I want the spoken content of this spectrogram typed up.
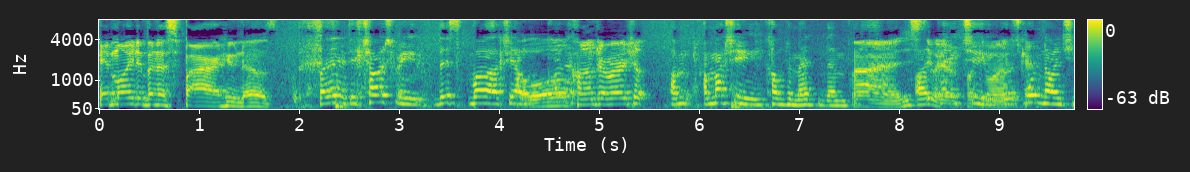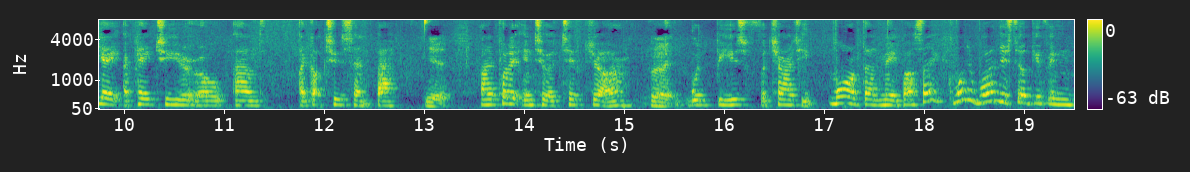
it might have been a spar. Who knows? But anyway, they charged me this. Well, actually, I'm, Oh, kinda- controversial. I'm, I'm actually complimenting them. Ah, just I do whatever paid the fuck two. you want. It was okay. one ninety eight. I paid two euro and I got two cent back. Yeah. And I put it into a tip jar. Right. Would be useful for charity more than me. But I was like, I wonder why are they still giving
